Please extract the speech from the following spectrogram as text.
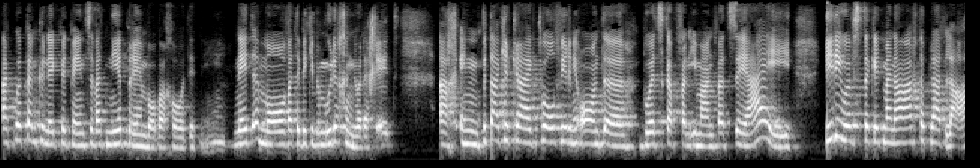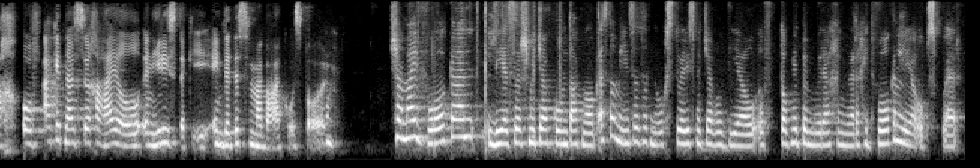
ek ook kan connect met mense wat nie 'n prembaba gehad het nie. Net 'n ma wat 'n bietjie bemoediging nodig het. Ag en baie keer kry ek 12 uur in die aand 'n boodskap van iemand wat sê, "Hey, hierdie hoofstuk het my nou hartop laat lag of ek het nou so gehuil in hierdie stukkie" en dit is vir my baie kosbaar. Sharmay, waar kan lesers met jou kontak maak? Is daar mense wat nog stories met jou wil deel of dalk net bemoediging nodig het? Waar kan hulle jou opspoor?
